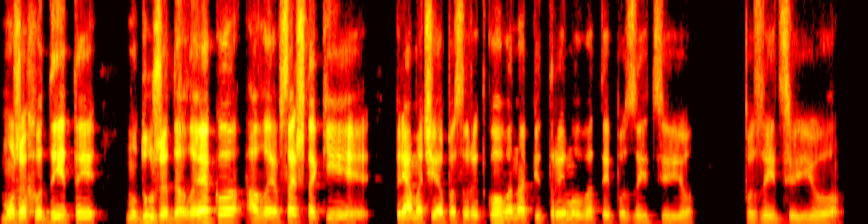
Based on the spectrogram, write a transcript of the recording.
може ходити ну дуже далеко, але все ж таки прямо чи опосередковано підтримувати позицію позицію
